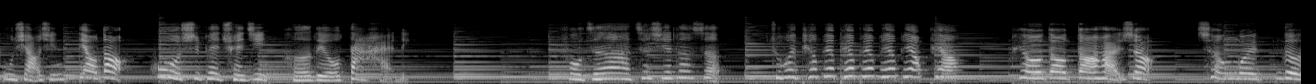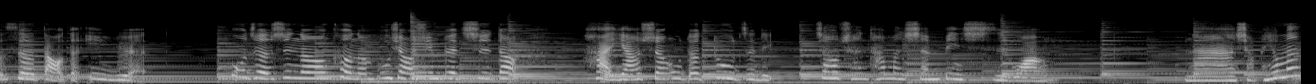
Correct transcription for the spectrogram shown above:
不小心掉到或是被吹进河流大海里，否则啊，这些垃圾就会飘飘飘飘飘飘飘飘到大海上，成为垃圾岛的一员，或者是呢，可能不小心被吃到海洋生物的肚子里。造成他们生病死亡。那小朋友们，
